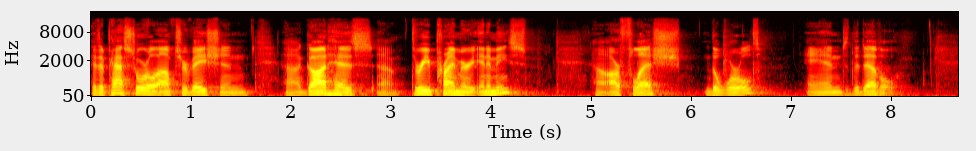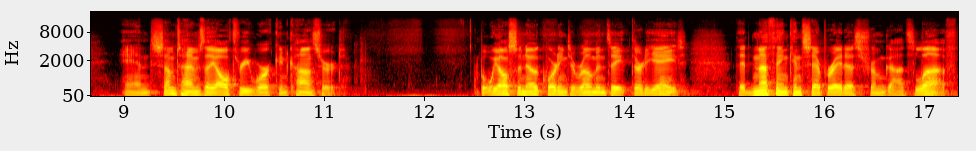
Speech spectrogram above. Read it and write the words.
As a pastoral observation, uh, God has uh, three primary enemies uh, our flesh, the world, and the devil. And sometimes they all three work in concert. But we also know, according to Romans 8:38, that nothing can separate us from God's love.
